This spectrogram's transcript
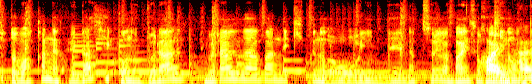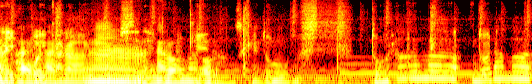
ちょっとわかんないですけどラジコのブラウブラウザー版で聞くのが多いんでなんかそれが倍速機能ないっぽいからしてないだけなんですけどドラマドラマは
